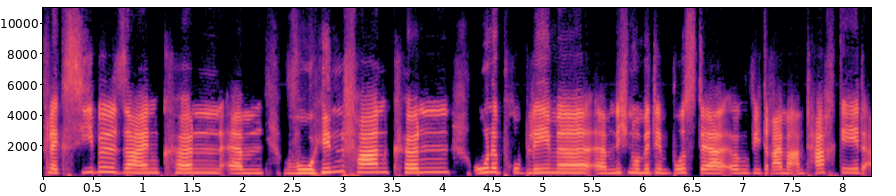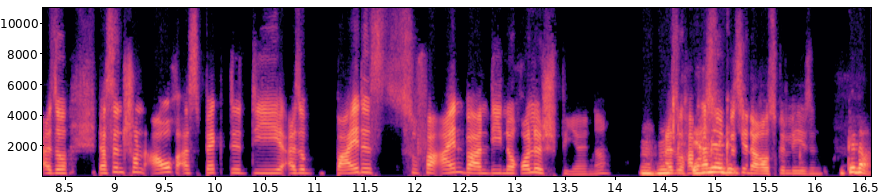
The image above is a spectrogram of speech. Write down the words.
flexibel sein können, ähm, wohin fahren können, ohne Probleme, ähm, nicht nur mit dem Bus, der irgendwie dreimal am Tag geht. Also das sind schon auch Aspekte, die, also beides zu vereinbaren, die eine Rolle spielen. Ne? Mhm. Also habe ich so ja ein bisschen daraus gelesen. Genau.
